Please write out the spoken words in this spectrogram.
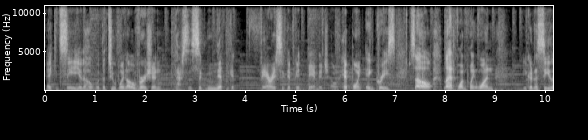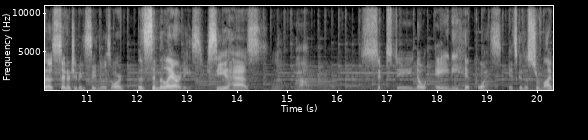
And you can see, you know, with the 2.0 version, there's a significant, very significant damage or hit point increase. So, let 1.1, you're gonna see the synergy between those, or the similarities. It has, oh, wow, 60, no, 80 hit points. It's gonna survive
